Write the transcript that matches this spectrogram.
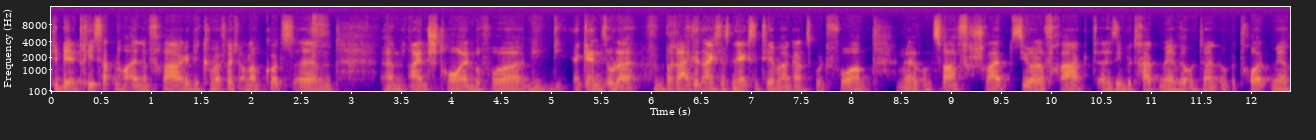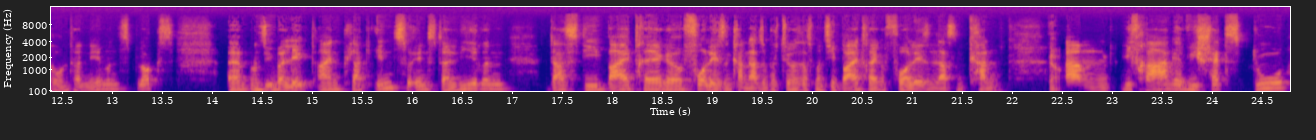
Die Beatrice hat noch eine Frage, die können wir vielleicht auch noch kurz ähm, ähm, einstreuen, bevor die, die ergänzt oder bereitet eigentlich das nächste Thema ganz gut vor. Mhm. Äh, und zwar schreibt sie oder fragt, äh, sie betreibt mehrere unter, betreut mehrere Unternehmensblogs äh, und sie überlegt, ein Plugin zu installieren, das die Beiträge vorlesen kann, also beziehungsweise dass man die Beiträge vorlesen lassen kann. Ja. Ähm, die Frage, wie schätzt du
